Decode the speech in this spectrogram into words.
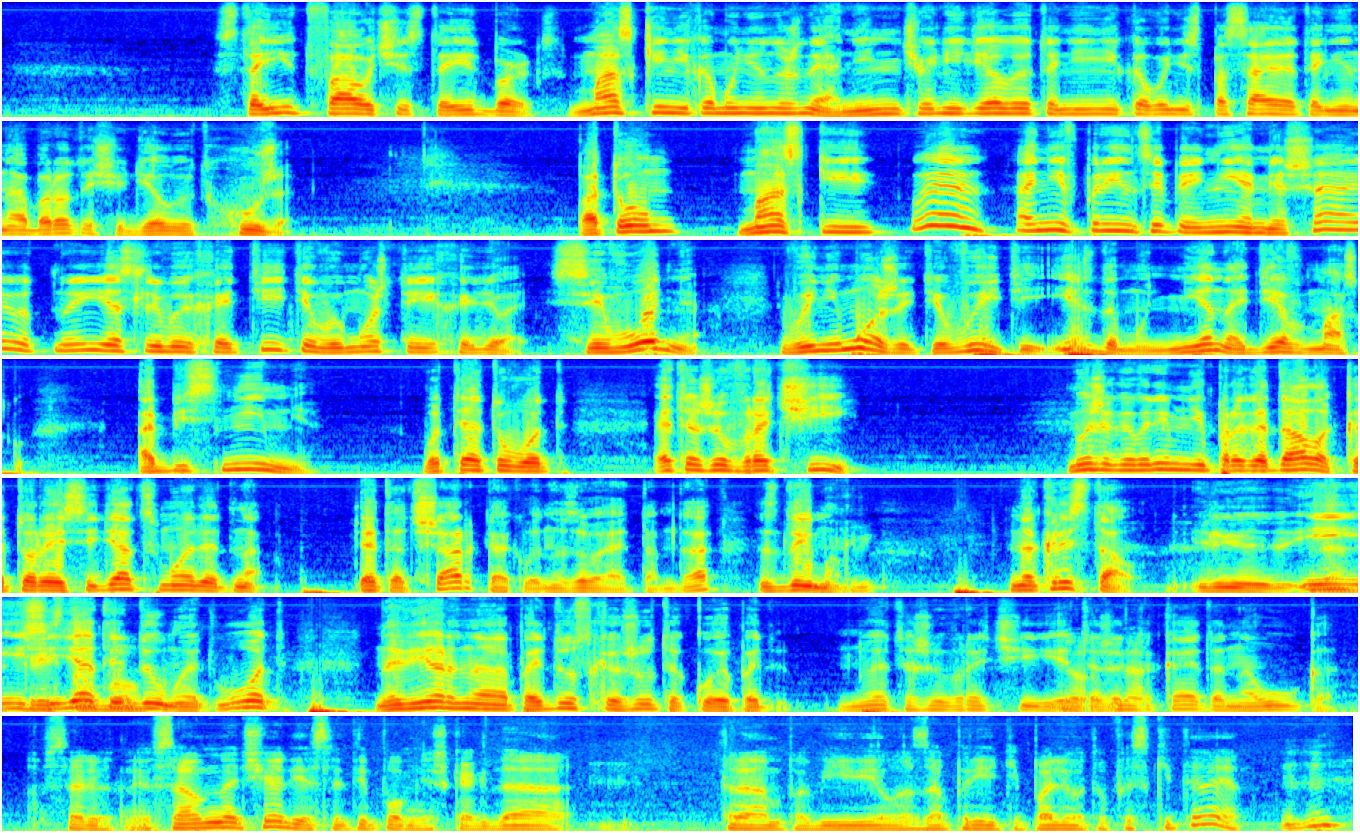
стоит Фаучи, стоит Беркс. Маски никому не нужны. Они ничего не делают, они никого не спасают, они наоборот еще делают хуже. Потом маски, э, они в принципе не мешают, но если вы хотите, вы можете их одевать. Сегодня вы не можете выйти из дому, не надев маску. Объясни мне, вот эту вот, это же врачи. Мы же говорим не про гадалок, которые сидят, смотрят на этот шар, как вы называете там, да, с дымом, на кристалл. И, и- и кристалл сидят и бол. думают, вот, наверное, пойду скажу такое. пойду». Ну это же врачи, Ну, это же да. какая-то наука. Абсолютно. И в самом начале, если ты помнишь, когда Трамп объявил о запрете полетов из Китая, Мгм.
